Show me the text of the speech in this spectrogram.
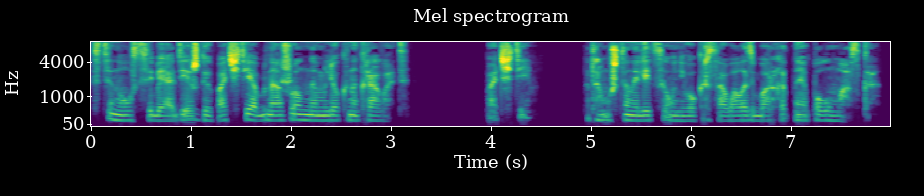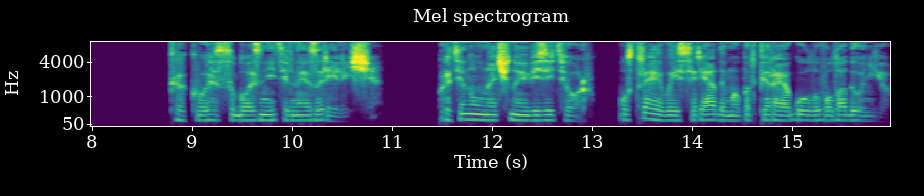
Стянул с себя одежду и почти обнаженным лег на кровать. Почти, потому что на лице у него красовалась бархатная полумаска. Какое соблазнительное зрелище. Протянул ночной визитер, устраиваясь рядом и подпирая голову ладонью.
